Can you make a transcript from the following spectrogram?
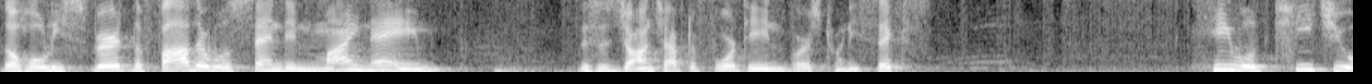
the Holy Spirit, the Father will send in my name. This is John chapter 14, verse 26. He will teach you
